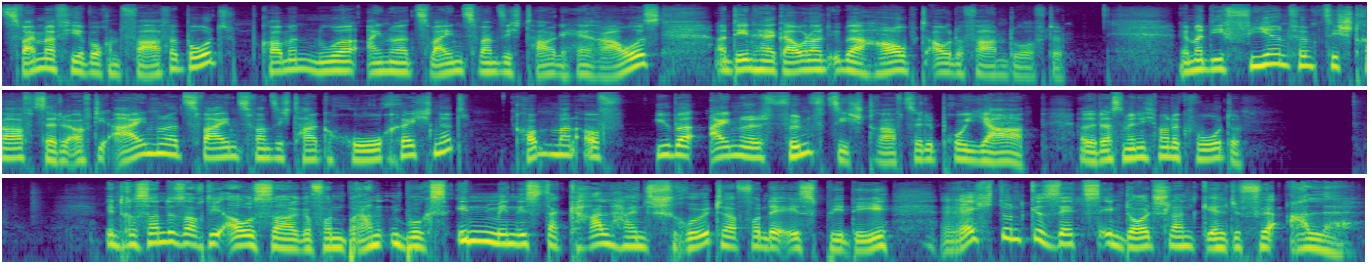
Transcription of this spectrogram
zweimal vier Wochen Fahrverbot, kommen nur 122 Tage heraus, an denen Herr Gauland überhaupt Auto fahren durfte. Wenn man die 54 Strafzettel auf die 122 Tage hochrechnet, kommt man auf über 150 Strafzettel pro Jahr. Also das nenne ich mal eine Quote. Interessant ist auch die Aussage von Brandenburgs Innenminister Karl-Heinz Schröter von der SPD, Recht und Gesetz in Deutschland gelte für alle.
